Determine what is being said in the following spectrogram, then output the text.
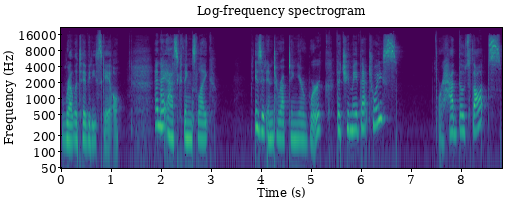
relativity scale. And I ask things like Is it interrupting your work that you made that choice? Or had those thoughts?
